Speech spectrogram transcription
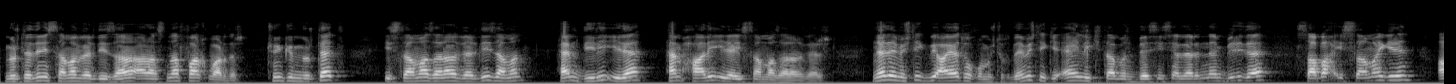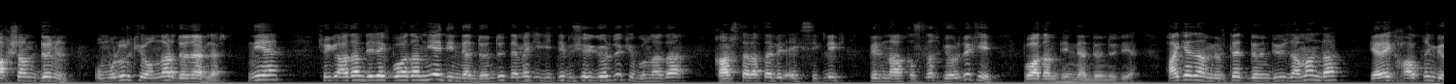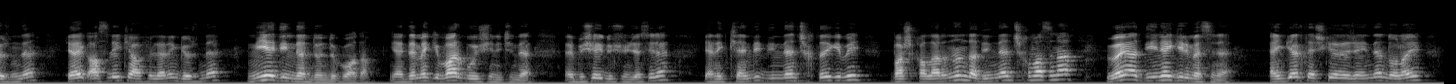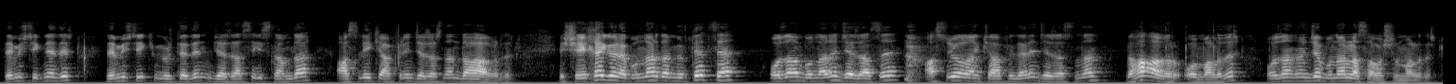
mürtedin İslam'a verdiği zarar arasında fark vardır. Çünkü mürted İslam'a zarar verdiği zaman hem dili ile hem hali ile İslam'a zarar verir. Ne demiştik? Bir ayet okumuştuk. Demiştik ki ehli kitabın desiselerinden biri de sabah İslam'a girin, akşam dönün. Umulur ki onlar dönerler. Niye? Çünkü adam diyecek bu adam niye dinden döndü? Demek ki gitti bir şey gördü ki bunlarda karşı tarafta bir eksiklik, bir nakıslık gördü ki bu adam dinden döndü diye. Hakeza mürted döndüğü zaman da gerek halkın gözünde, gerek asli kafirlerin gözünde niye dinden döndü bu adam? Yani demek ki var bu işin içinde e, bir şey düşüncesiyle yani kendi dinden çıktığı gibi başkalarının da dinden çıkmasına veya dine girmesine engel teşkil edeceğinden dolayı demiştik nedir? Demiştik mürtedin cezası İslam'da asli kafirin cezasından daha ağırdır. E şeyhe göre bunlar da mürtetse o zaman bunların cezası asli olan kafirlerin cezasından daha ağır olmalıdır. O zaman önce bunlarla savaşılmalıdır.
